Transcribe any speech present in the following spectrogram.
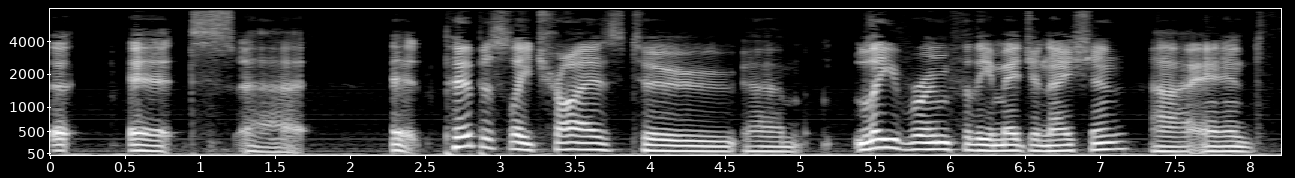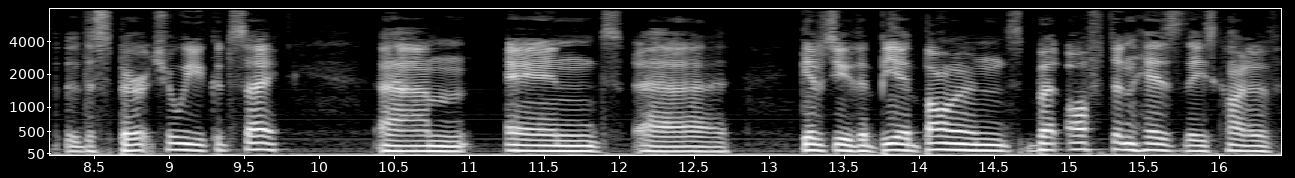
it it uh, it purposely tries to um, leave room for the imagination uh, and the spiritual, you could say, um, and uh, gives you the bare bones, but often has these kind of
